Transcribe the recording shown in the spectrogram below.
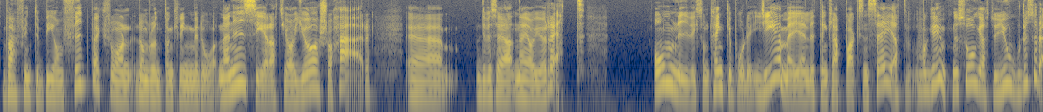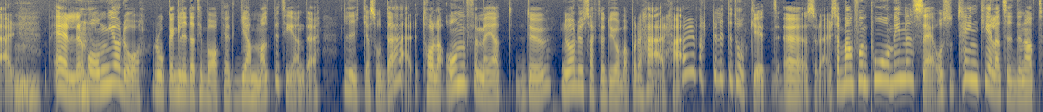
Varför inte be om feedback från de runt omkring mig då, när ni ser att jag gör så här, eh, det vill säga när jag gör rätt. Om ni liksom tänker på det, ge mig en liten klapp på axeln. Säg att vad grymt, nu såg jag att du gjorde sådär. Mm. Eller om jag då råkar glida tillbaka ett gammalt beteende. Likaså där. Tala om för mig att du, nu har du sagt att du jobbar på det här. Här vart det lite tokigt. Eh, sådär. Så att man får en påminnelse och så tänk hela tiden att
